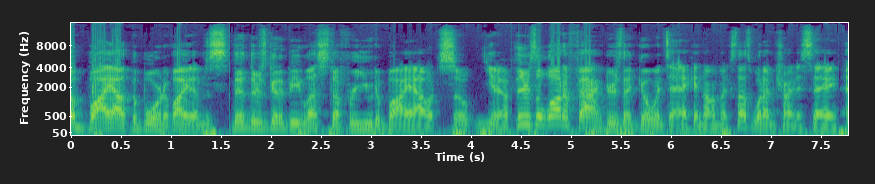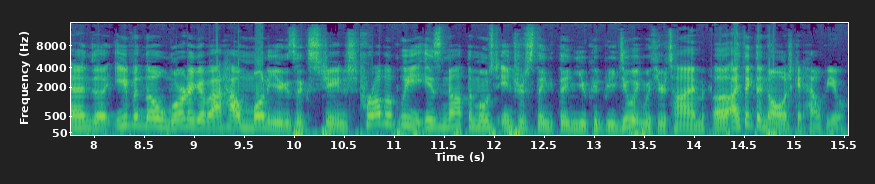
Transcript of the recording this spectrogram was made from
to buy out the board of items, then there's gonna be less stuff for you to buy out. So, you know, there's a lot of factors that go into economics, that's what I'm trying to say. And uh, even though learning about how money is exchanged probably is not the most interesting thing you could be doing with your time, uh, I think the knowledge could help you.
